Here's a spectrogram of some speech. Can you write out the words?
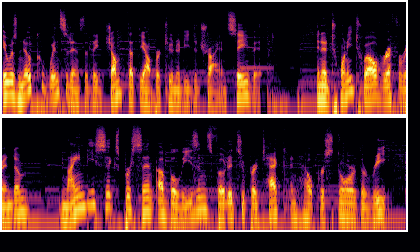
it was no coincidence that they jumped at the opportunity to try and save it. In a 2012 referendum, 96% of Belizeans voted to protect and help restore the reef.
